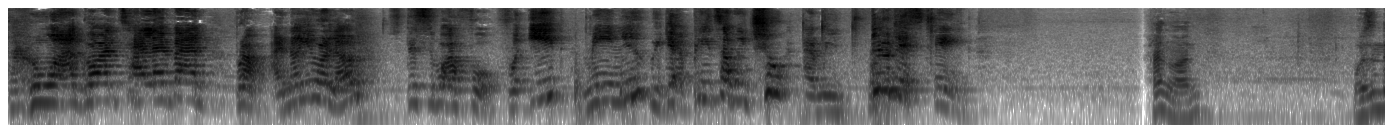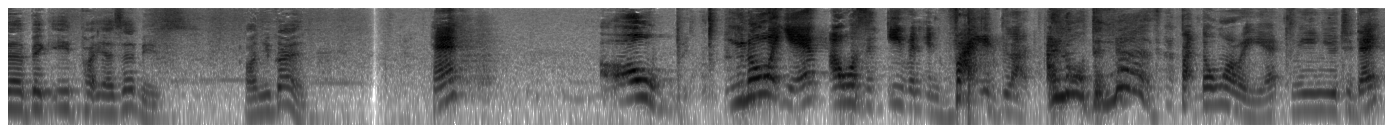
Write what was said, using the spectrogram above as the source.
Wagwan Taliban! Bro, I know you're alone, so this is what I thought. For Eid, me and you, we get a pizza, we chew, and we do this thing! Hang on. Wasn't there a big Eid party at Zebby's? Aren't you going? Huh? Oh, you know what, yeah? I wasn't even invited, blood. I know the nerve. But don't worry, yeah? Me and you today,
